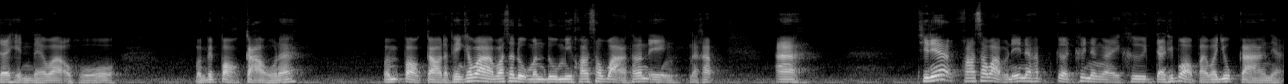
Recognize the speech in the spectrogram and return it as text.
จะเห็นได้ว่าโอ้โห มันเป็นเปลอกเก่านะ มันเป็นเปลอกเก่าแต่เพียงแค่ว่าวัสดุมันดูมีความสว่างเท่านั้นเองนะครับอะทีเนี้ยความสว่างแบบนี้นะครับเกิดขึ้นยังไง คืออย่างที่บอกไปว่ายุคกลางเนี่ย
